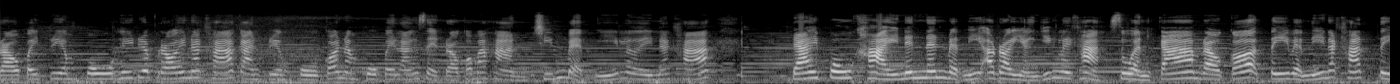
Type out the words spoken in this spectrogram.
เราไปเตรียมปูให้เรียบร้อยนะคะ การเตรียมปูก็นำปูไปล้างเสร็จเราก็มาหั่นชิ้นแบบนี้เลยนะคะ ได้ปูไข่แน่นๆ แบบนี้อร่อยอย่างยิ่งเลยค่ะ ส่วนก้ามเราก็ตีแบบนี้นะคะ ตี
